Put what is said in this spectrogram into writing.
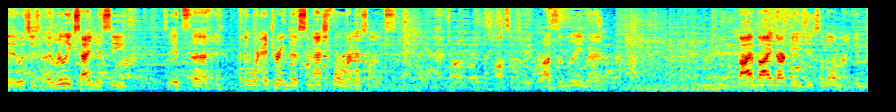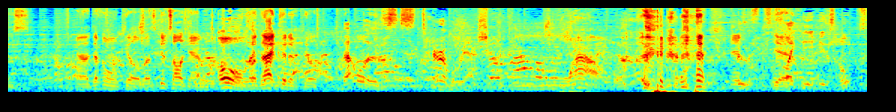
it, which is uh, really exciting to see. It's uh, I think we're entering the Smash 4 renaissance. Possibly. Possibly, man. Bye bye Dark Ages. Oh my goodness. Yeah, definitely won't kill, but it's good solid damage. Oh, Oh, but that that could've killed. That was terrible reaction. Wow. and, It's yeah. like he, he just hoped. Just-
